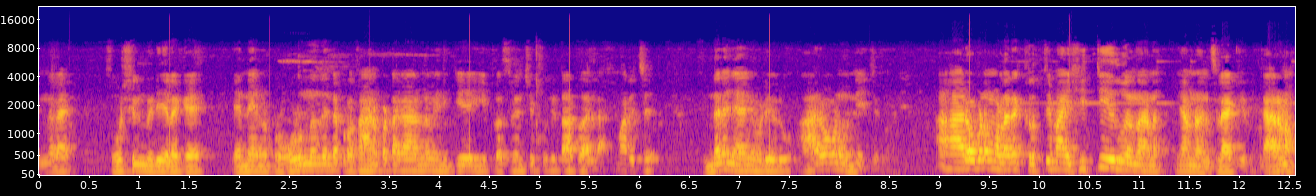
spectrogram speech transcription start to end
ഇന്നലെ സോഷ്യൽ മീഡിയയിലൊക്കെ എന്നെ അങ്ങ് ട്രോളുന്നതിന്റെ പ്രധാനപ്പെട്ട കാരണം എനിക്ക് ഈ പ്രസിഡൻഷിപ്പ് കിട്ടാത്തതല്ല. മറിച്ച് ഇന്നലെ ഞാൻ ഇവിടെ ഒരു ആരോപണം ഉന്നയിച്ചിരുന്നു. ആ ആരോപണം വളരെ കൃത്യമായി ഹിറ്റ് ചെയ്തു എന്നാണ് ഞാൻ മനസ്സിലാക്കിയത്. കാരണം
